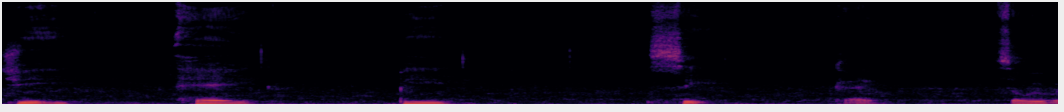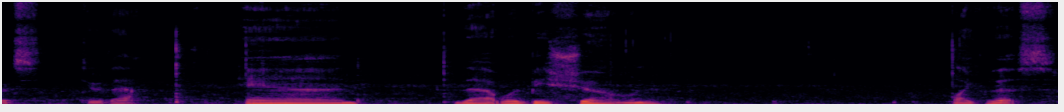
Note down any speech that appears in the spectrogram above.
G A B C. Okay, so we would do that, and that would be shown like this.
